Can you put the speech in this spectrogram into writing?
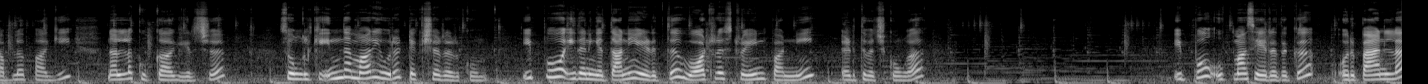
டெவலப் ஆகி நல்லா குக் ஆகிருச்சு. ஸோ உங்களுக்கு இந்த மாதிரி ஒரு டெக்ஸ்சர் இருக்கும். இப்போது இதை நீங்கள் தனியை எடுத்து வாட்டரை ஸ்ட்ரெயின் பண்ணி எடுத்து வச்சுக்கோங்க. இப்போது உப்புமா செய்கிறதுக்கு ஒரு பேனில்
